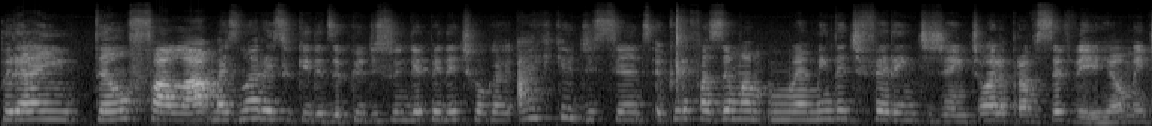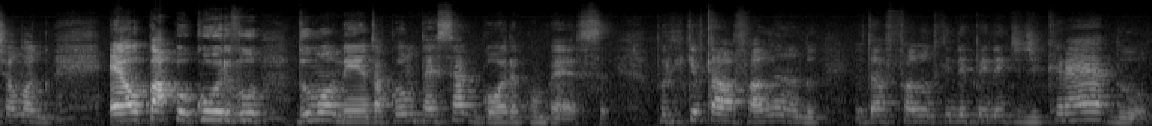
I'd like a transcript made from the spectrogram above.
para então falar, mas não era isso que eu queria dizer, porque eu disse independente de qualquer. Ai, o que, que eu disse antes? Eu queria fazer uma, uma emenda diferente, gente. Olha, para você ver, realmente é, uma, é o papo curvo do momento. Acontece agora a conversa. Por que, que eu tava falando? Eu tava falando que independente de credo,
